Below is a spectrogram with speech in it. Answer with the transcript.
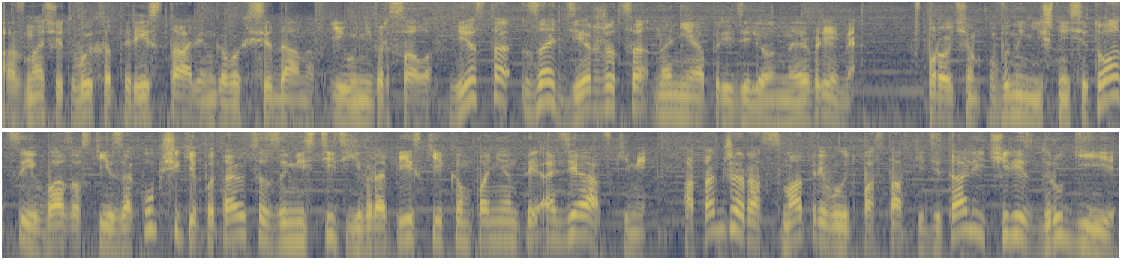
а значит выход рестайлинговых седанов и универсалов Веста задержится на неопределенное время. Впрочем, в нынешней ситуации вазовские закупщики пытаются заместить европейские компоненты азиатскими, а также рассматривают поставки деталей через другие,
